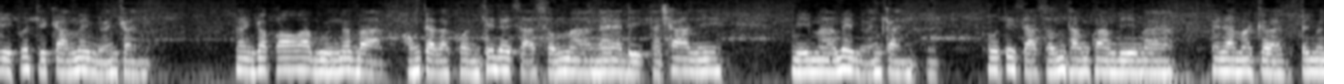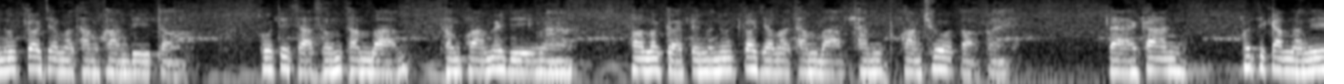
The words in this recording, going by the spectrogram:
มีพฤติกรรมไม่เหมือนกัน นั่นก็เพราะว่าบุญและบาปของแต่ละคนที่ได้สะสมมาในอดีตชาตินี้ มีมาไม่เหมือนกันผู้ที่สะสมทำความดีมา เวลามาเกิดเป็นมนุษย์ก็จะมาทำความดีต่อ ผู้ที่สะสมทำบาป ทำความไม่ดีมาพอมาเกิดเป็นมนุษย์ก็จะมาทำบาปทำความชั่วต่อไป แต่การพฤติกรรมเหล่านี้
